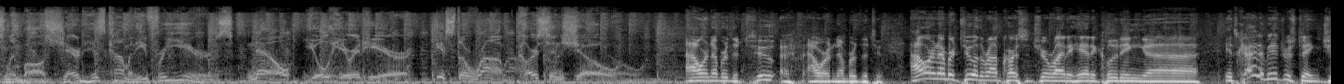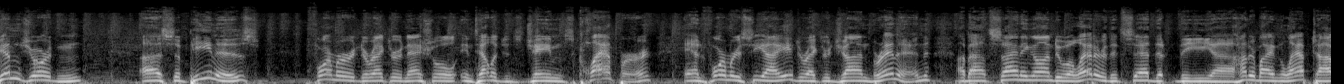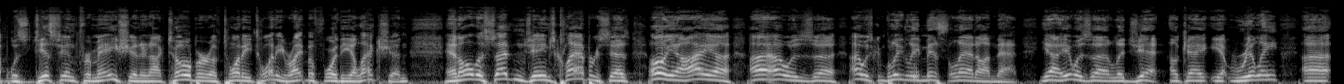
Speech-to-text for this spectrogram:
Rush Limbaugh shared his comedy for years. Now you'll hear it here. It's the Rob Carson Show. Hour number the two. Uh, hour number the two. Hour number two of the Rob Carson Show right ahead, including. Uh, it's kind of interesting. Jim Jordan uh, subpoenas former Director of National Intelligence James Clapper and former CIA Director John Brennan about signing on to a letter that said that the uh, Hunter Biden laptop was disinformation in October of 2020, right before the election. And all of a sudden, James Clapper says, "Oh yeah, I uh, I, was uh, I was completely misled on that. Yeah, it was uh, legit. Okay, yeah, really." Uh,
